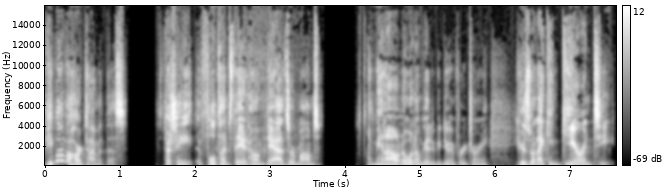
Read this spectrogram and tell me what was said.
people have a hard time with this, especially full time stay at home dads or moms. And man, I don't know what I'm going to be doing for eternity. Here's what I can guarantee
